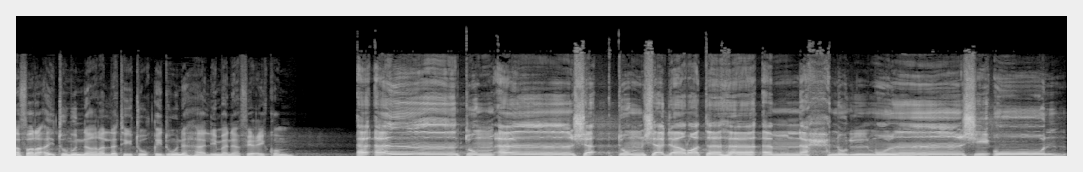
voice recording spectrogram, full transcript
أفرأيتم النار التي توقدونها لمنافعكم؟ أأنتم أنشأتم شجرتها أم نحن المنشئون؟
